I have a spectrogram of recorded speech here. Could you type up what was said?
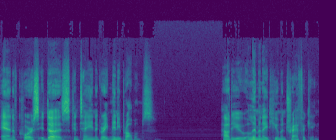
And of course, it does contain a great many problems. How do you eliminate human trafficking?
